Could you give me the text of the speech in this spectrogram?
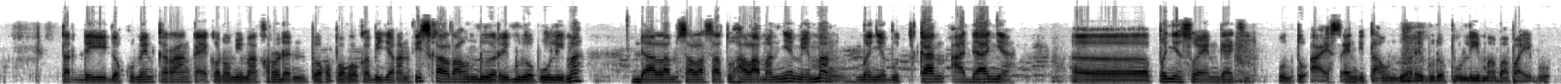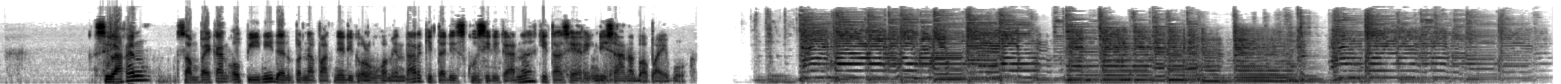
terdiri dokumen kerangka ekonomi makro dan pokok-pokok kebijakan fiskal tahun 2025 dalam salah satu halamannya memang menyebutkan adanya uh, penyesuaian gaji untuk ASN di tahun 2025 Bapak Ibu. Silahkan sampaikan opini dan pendapatnya di kolom komentar, kita diskusi di sana, kita sharing di sana Bapak Ibu.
